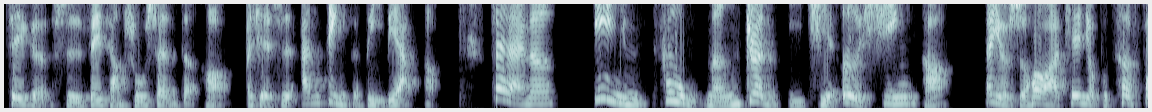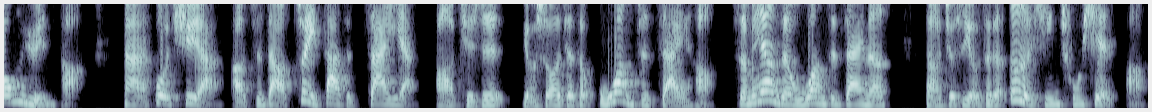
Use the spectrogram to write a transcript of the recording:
这个是非常殊胜的哈，而且是安定的力量啊。再来呢，应复能正一切恶心哈。那有时候啊，天有不测风云哈。那过去啊啊，知道最大的灾呀啊，其实有时候叫做无妄之灾哈。什么样子的无妄之灾呢？啊，就是有这个恶心出现啊。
